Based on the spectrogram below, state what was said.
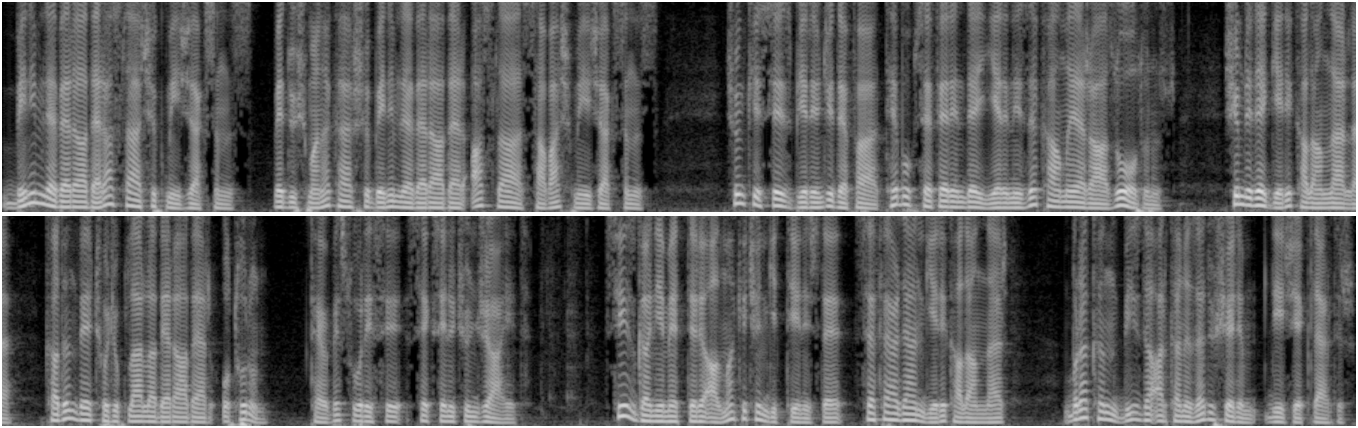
benimle beraber asla çıkmayacaksınız ve düşmana karşı benimle beraber asla savaşmayacaksınız. Çünkü siz birinci defa Tebuk seferinde yerinizde kalmaya razı oldunuz. Şimdi de geri kalanlarla, kadın ve çocuklarla beraber oturun. Tevbe suresi 83. ayet. Siz ganimetleri almak için gittiğinizde seferden geri kalanlar, bırakın biz de arkanıza düşelim diyeceklerdir.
